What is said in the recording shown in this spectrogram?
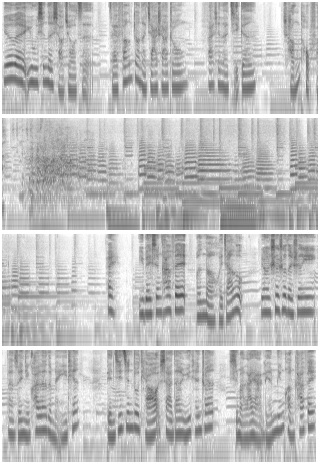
因为用心的小舅子在方丈的袈裟中发现了几根长头发。嘿，一杯鲜咖啡，温暖回家路，让瘦瘦的声音伴随你快乐的每一天。点击进度条下单于田川，喜马拉雅联名款咖啡。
